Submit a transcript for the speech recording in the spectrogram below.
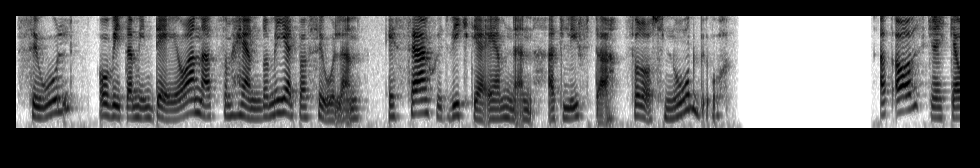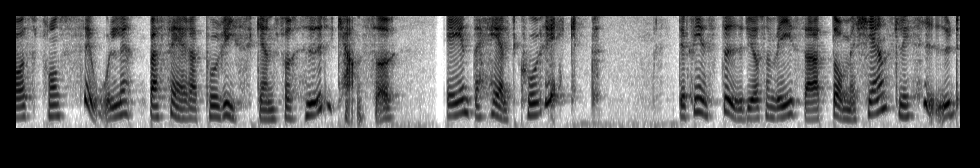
Sol och vitamin D och annat som händer med hjälp av solen är särskilt viktiga ämnen att lyfta för oss nordbor. Att avskräcka oss från sol baserat på risken för hudcancer är inte helt korrekt. Det finns studier som visar att de med känslig hud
